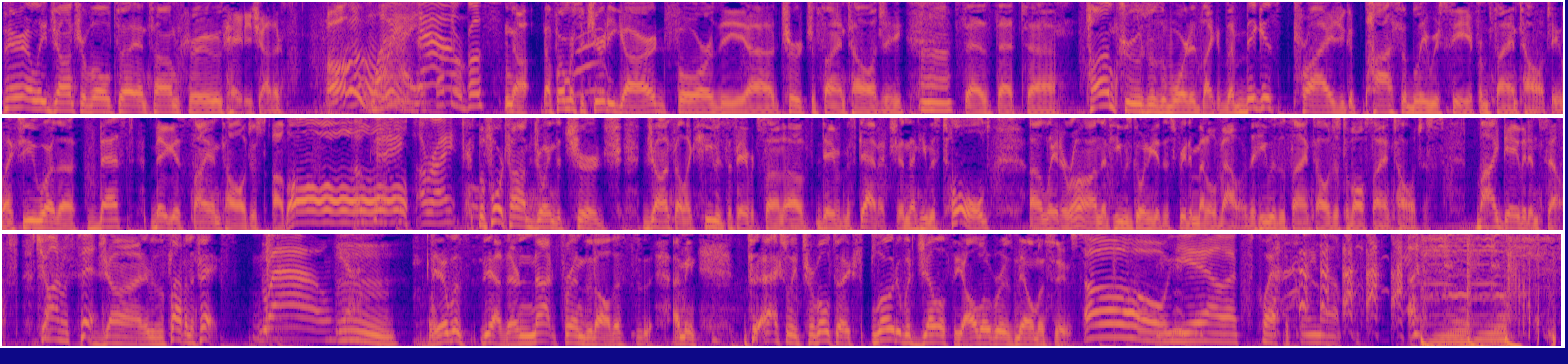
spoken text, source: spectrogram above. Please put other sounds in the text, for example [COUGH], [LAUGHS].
Apparently, John Travolta and Tom Cruise hate each other. Oh, Wait, I thought they were both. No, a former security guard for the uh, Church of Scientology says that uh, Tom Cruise was awarded like the biggest prize you could possibly receive from Scientology. Like you are the best, biggest Scientologist of all. Okay, all right. Before Tom joined the church, John felt like he was the favorite son of David Miscavige, and then he was told uh, later on that he was going to get this Freedom Medal of Valor, that he was the Scientologist of all Scientologists by David himself. John was pissed. John, it was a slap in the face. wow. Mm. It was, yeah, they're not friends at all. This, I mean, t- actually, Travolta exploded with jealousy all over his male masseuse. Oh, yeah, that's quite the cleanup. [LAUGHS]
